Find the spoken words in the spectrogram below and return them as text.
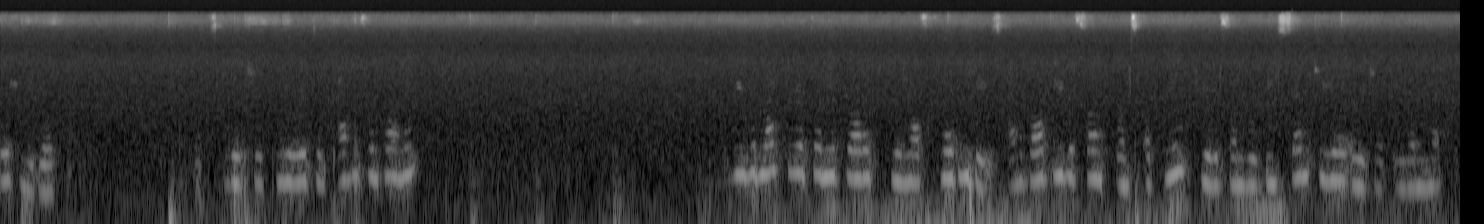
social media account. Next, we'll check the written Amazon panel. To return your product, you have 30 days, and about the refund, once approved, your refund will be sent to your original payment method.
